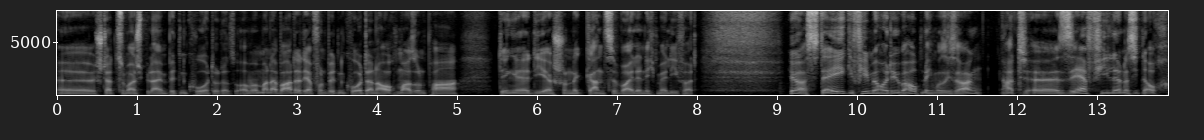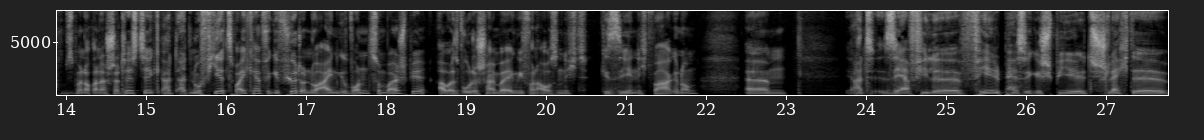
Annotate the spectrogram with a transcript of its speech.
äh, statt zum Beispiel einem Bittenkurt oder so. Aber man erwartet ja von Bittenkurt dann auch mal so ein paar Dinge, die er schon eine ganze Weile nicht mehr liefert. Ja, Stay gefiel mir heute überhaupt nicht, muss ich sagen. Hat äh, sehr viele, und das sieht, auch, sieht man auch an der Statistik, hat, hat nur vier Zweikämpfe geführt und nur einen gewonnen zum Beispiel. Aber es wurde scheinbar irgendwie von außen nicht gesehen, nicht wahrgenommen. Ähm, hat sehr viele Fehlpässe gespielt, schlechte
